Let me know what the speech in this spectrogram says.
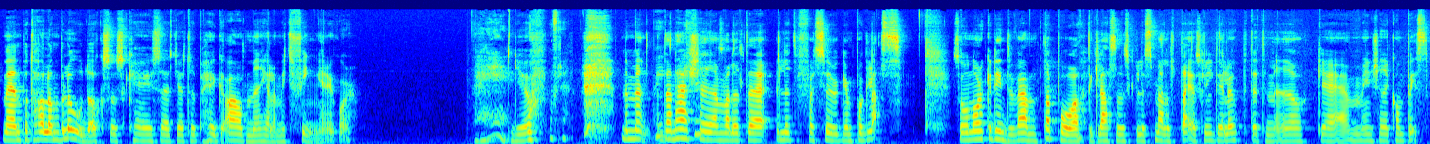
Men på tal om blod också så kan jag ju säga att jag typ högg av mig hela mitt finger igår. Nej. Jo. Nej, men den här tjejen var lite, lite för sugen på glass. Så hon orkade inte vänta på att glassen skulle smälta. Jag skulle dela upp det till mig och eh, min tjejkompis.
